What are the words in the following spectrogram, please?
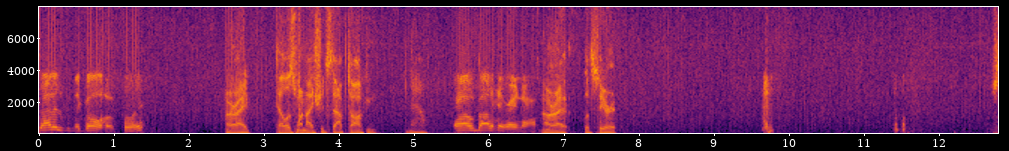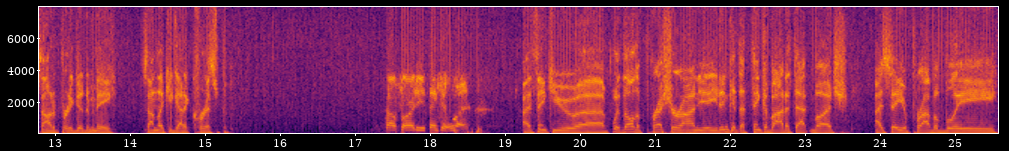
That is the goal, hopefully. All right. Tell us when I should stop talking. Now. I'm about to hit right now. All right, let's hear it. Sounded pretty good to me. Sound like you got it crisp. How far do you think it went? I think you, uh, with all the pressure on you, you didn't get to think about it that much. I say you're probably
